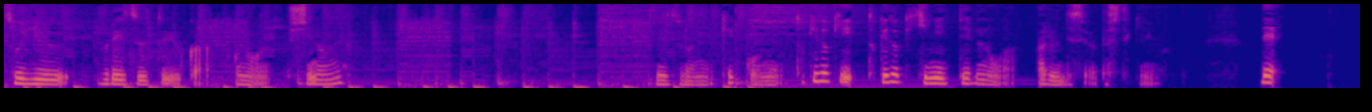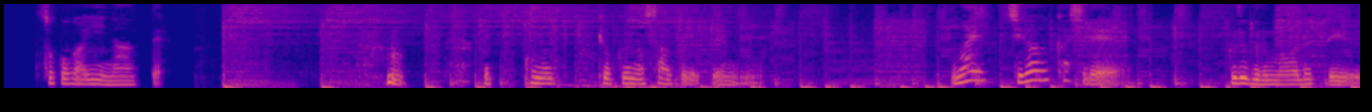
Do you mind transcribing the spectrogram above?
そういうフレーズというか、あの、詩のね、フレーズがね、結構ね、時々、時々気に入ってるのがあるんですよ、私的には。で、そこがいいなって。で、この曲のサークルっていうのも、前違う歌詞で、ぐるぐる回るっていう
